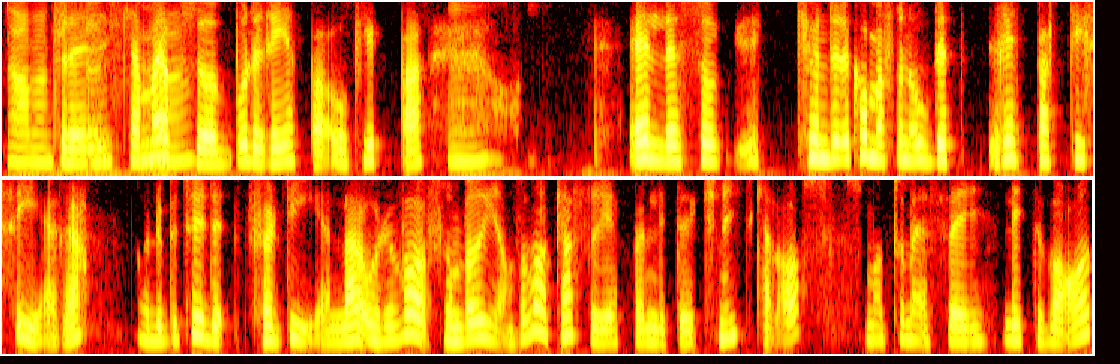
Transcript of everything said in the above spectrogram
Ja, För det kan man Ja. också både repa och klippa. Mm. Eller så kunde det komma från ordet repartisera. Och det betyder fördela och det var från början så var kafferepen lite knytkalas som man tog med sig lite var.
